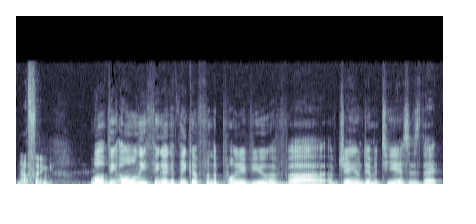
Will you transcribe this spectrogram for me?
nothing. Well, the only thing I can think of from the point of view of uh, of J.M. DeMatteis is that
